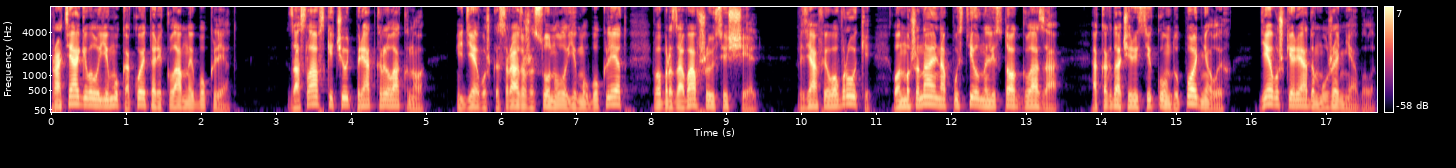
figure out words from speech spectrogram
протягивала ему какой-то рекламный буклет. Заславский чуть приоткрыл окно, и девушка сразу же сунула ему буклет в образовавшуюся щель. Взяв его в руки, он машинально опустил на листок глаза, а когда через секунду поднял их, девушки рядом уже не было.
